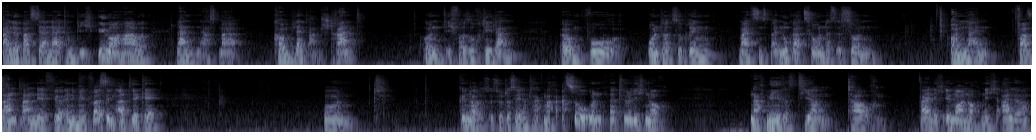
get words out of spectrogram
alle Bastelanleitungen, die ich über habe, landen erstmal komplett am Strand und ich versuche die dann irgendwo unterzubringen, meistens bei Nukazon, das ist so ein Online-Versandhandel für Animal Crossing-Artikel. Und genau, das ist so, dass ich am Tag mache. Ach so, und natürlich noch nach Meerestieren tauchen, weil ich immer noch nicht alle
